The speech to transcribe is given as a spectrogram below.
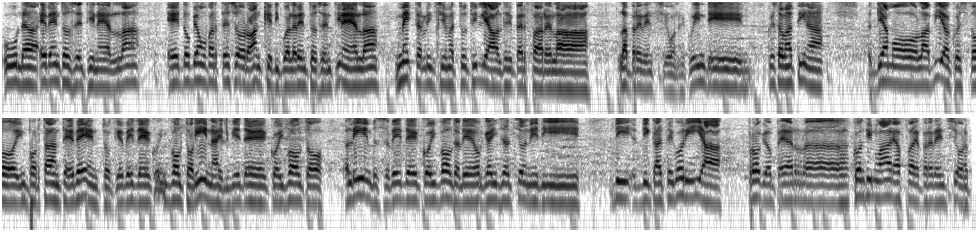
un evento sentinella e dobbiamo fare tesoro anche di quell'evento sentinella, metterlo insieme a tutti gli altri per fare la, la prevenzione. Quindi questa mattina diamo la via a questo importante evento che vede coinvolto l'INAIL, vede coinvolto l'INPS, vede coinvolte le organizzazioni di, di, di categoria proprio per uh, continuare a fare prevenzione.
